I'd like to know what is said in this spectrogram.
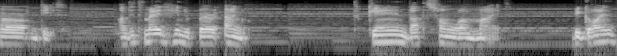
heard this, and it made him very angry to king that someone might be going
